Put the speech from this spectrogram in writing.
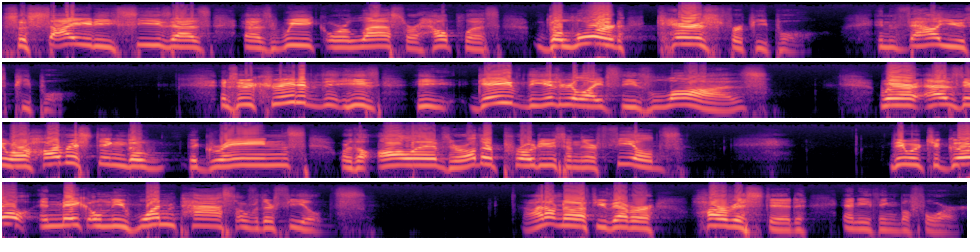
society sees as, as weak or less or helpless, the Lord cares for people and values people. And so he created, the, he's, he gave the Israelites these laws where as they were harvesting the, the grains or the olives or other produce in their fields, they were to go and make only one pass over their fields. I don't know if you've ever harvested anything before,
